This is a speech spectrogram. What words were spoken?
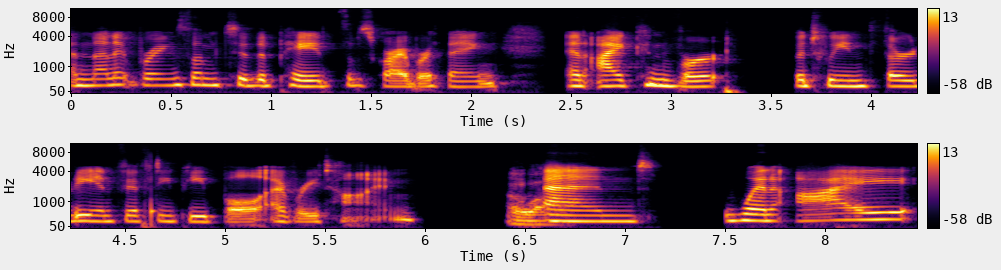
And then it brings them to the paid subscriber thing. And I convert between 30 and 50 people every time. Oh, wow. And when I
